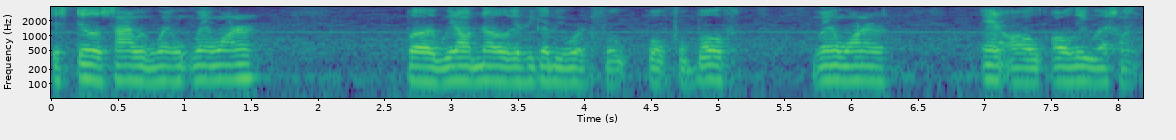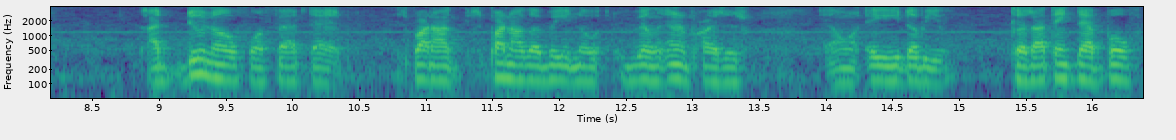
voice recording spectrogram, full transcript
is still signed with Wayne, Ring of Honor, but we don't know if he's gonna be working for both for both Ring of Honor and All All Elite Wrestling. I do know for a fact that it's probably not, it's probably not gonna be no Villain Enterprises on AEW because I think that both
